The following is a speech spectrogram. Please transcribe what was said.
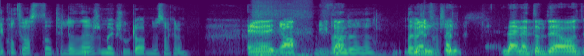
I kontrast da til den melkesjokoladen du snakker om. Eh, ja, ikke Det er, eh, det er Men, det er nettopp det. Og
